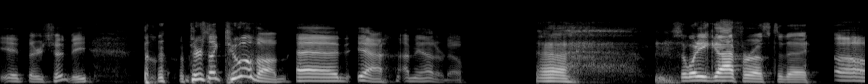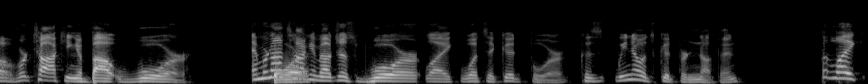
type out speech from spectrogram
it there should be. There's like two of them, and yeah, I mean I don't know. Uh, so what do you got for us today? Oh, we're talking about war, and we're not War. talking about just war like what's it good for? Because we know it's good for nothing. But like,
